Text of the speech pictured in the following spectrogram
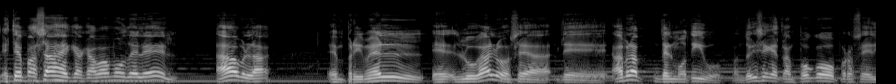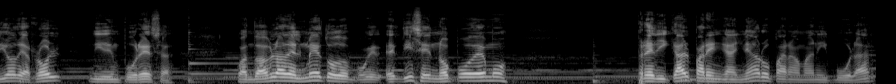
Este pasaje que acabamos de leer habla en primer eh, lugar, o sea, habla del motivo, cuando dice que tampoco procedió de error ni de impureza. Cuando habla del método, porque él dice, no podemos predicar para engañar o para manipular.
